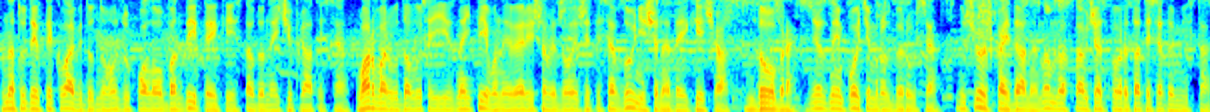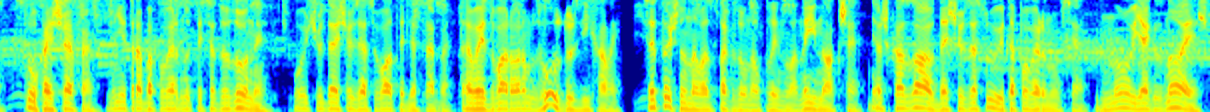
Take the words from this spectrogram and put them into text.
Вона туди втекла від одного зухвалого бандита, який став до неї чіплятися. Варвару вдалося її знайти. Вони вирішили залишитися в зоні ще на деякий час. Добре, я з ним потім розберуся. Ну що ж, кайдане, нам настав час повертатися до міста. Слухай, шефе, мені треба повернутися до зони. Хочу дещо з'ясувати для себе. Та ви з варваром з глузду з'їхали. Це точно на вас так зона вплинула, не інакше. Я ж казав, дещо з'ясую та повернуся. Ну, як знаєш.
